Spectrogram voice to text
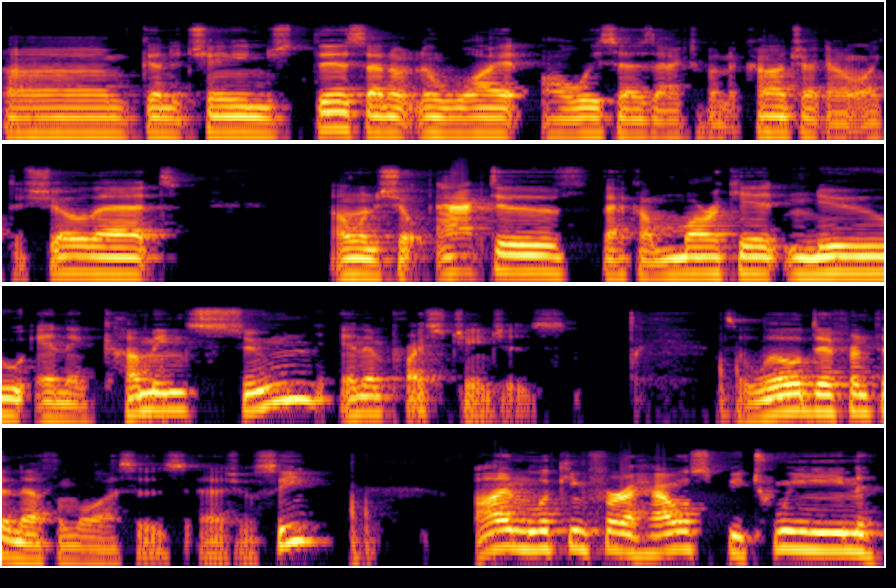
I'm going to change this. I don't know why it always has active under contract. I don't like to show that. I want to show active, back on market, new, and then coming soon, and then price changes. It's a little different than FMLS's, as you'll see. I'm looking for a house between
